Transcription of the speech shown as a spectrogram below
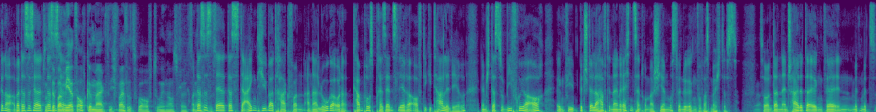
genau, aber das ist ja das, das ist ja bei ja, mir jetzt auch gemerkt. Ich weiß jetzt, worauf du hinaus willst. Und ja, das, das, ist der, das ist der eigentliche Übertrag von analoger oder Campus-Präsenzlehre auf digitale Lehre, nämlich dass du wie früher auch irgendwie bittstellerhaft in dein Rechenzentrum marschieren musst, wenn du irgendwo was möchtest. So, und dann entscheidet da irgendwer in, mit, mit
